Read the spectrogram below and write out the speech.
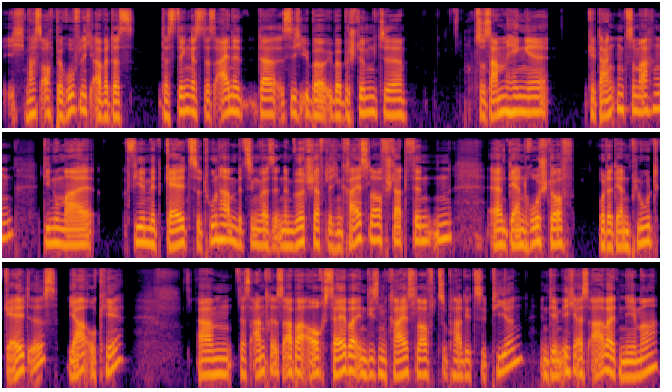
ich mache es auch beruflich, aber das, das Ding ist, das eine, da sich über, über bestimmte Zusammenhänge Gedanken zu machen, die nun mal viel mit Geld zu tun haben, beziehungsweise in einem wirtschaftlichen Kreislauf stattfinden, äh, deren Rohstoff oder deren Blut Geld ist. Ja, okay. Ähm, das andere ist aber auch selber in diesem Kreislauf zu partizipieren, indem ich als Arbeitnehmer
